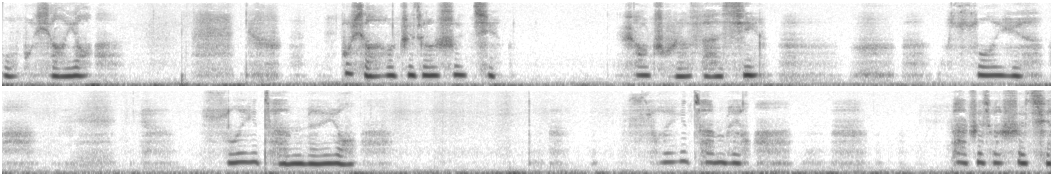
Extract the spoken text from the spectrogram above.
我不想要，不想要这件事情让主人烦心，所以，所以才没有，所以才没有把这件事情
